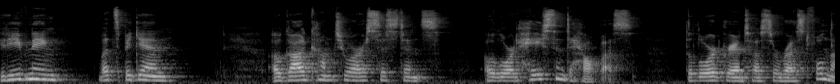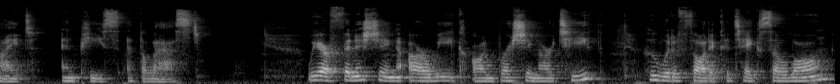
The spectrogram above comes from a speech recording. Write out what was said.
Good evening. Let's begin. O God, come to our assistance. O Lord, hasten to help us. The Lord grant us a restful night and peace at the last. We are finishing our week on brushing our teeth. Who would have thought it could take so long?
